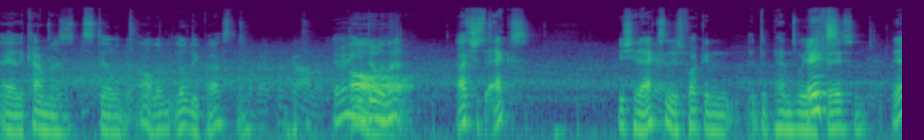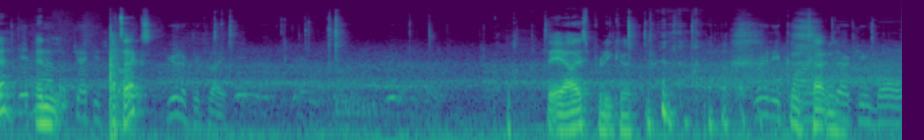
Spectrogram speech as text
Yeah, the camera's still a bit. Oh, lo- lovely pass though. Roberto How are you doing Oh, that? That's just X. You should hit X and it's fucking. It depends where X? you're facing. Yeah, and have to check his that's. X. Beautifully played. The AI is pretty good. Good fine tackling. searching ball,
